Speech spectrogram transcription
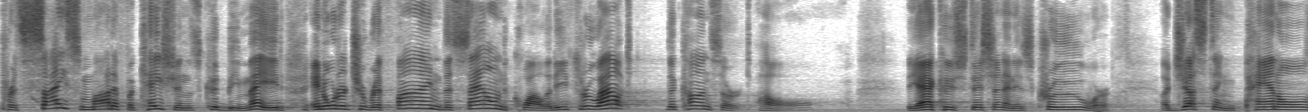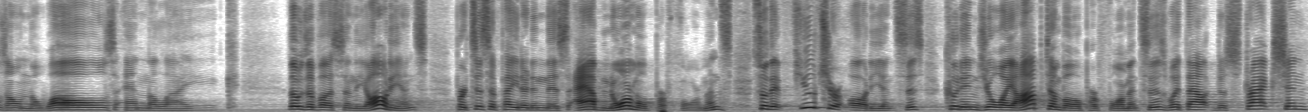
precise modifications could be made in order to refine the sound quality throughout the concert hall. The acoustician and his crew were adjusting panels on the walls and the like. Those of us in the audience participated in this abnormal performance so that future audiences could enjoy optimal performances without distraction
